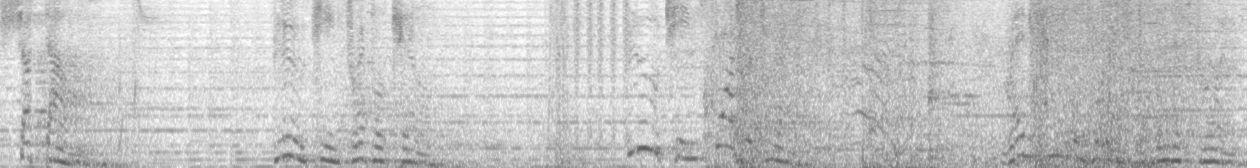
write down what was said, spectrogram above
Shut down. Blue team triple kill. Blue team quadra kill. Red team's inhibitor has been destroyed.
